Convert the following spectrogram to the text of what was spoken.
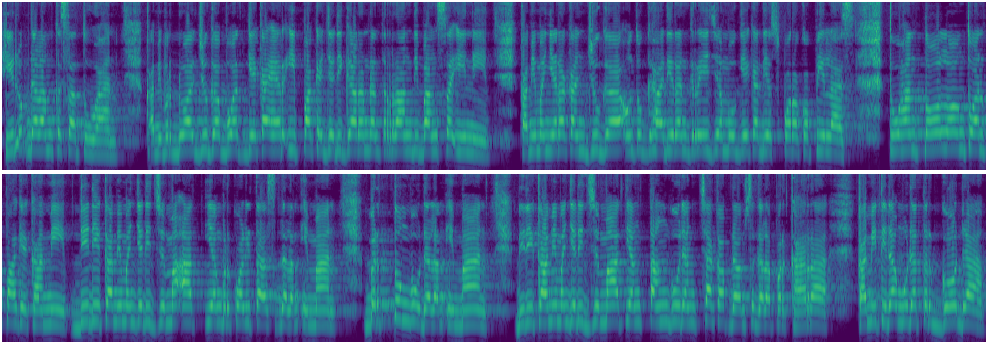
hidup dalam kesatuan. Kami berdoa juga buat GKRI pakai jadi garam dan terang di bangsa ini. Kami menyerahkan juga untuk kehadiran gereja Mogeka Diaspora Kopilas. Tuhan tolong Tuhan pakai kami, didik kami menjadi jemaat yang berkualitas dalam iman, bertumbuh dalam iman. Didik kami menjadi jemaat yang tangguh dan cakap dalam segala perkara. Kami tidak mudah tergoda,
